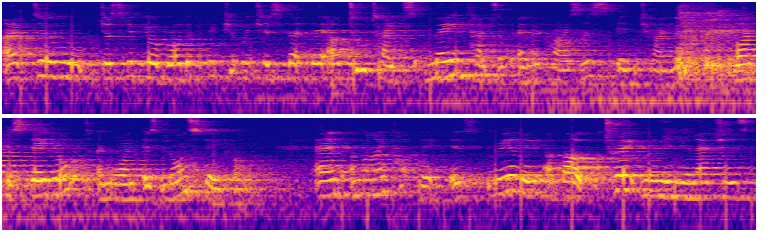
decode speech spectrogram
I to just give you a broader picture, which is that there are two types, main types of enterprises in China. One is state-owned and one is non-state-owned. And my topic is really about trade union elections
